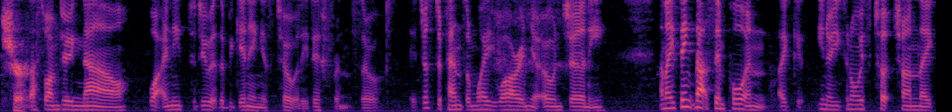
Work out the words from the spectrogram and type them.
Sure. that's what I'm doing now. What I need to do at the beginning is totally different. So it just depends on where you are in your own journey. And I think that's important. Like, you know, you can always touch on like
